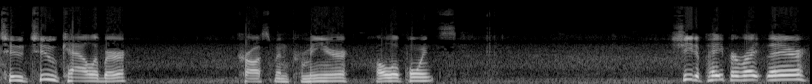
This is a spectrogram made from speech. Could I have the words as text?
2.2 caliber Crosman Premier hollow points. Sheet of paper right there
